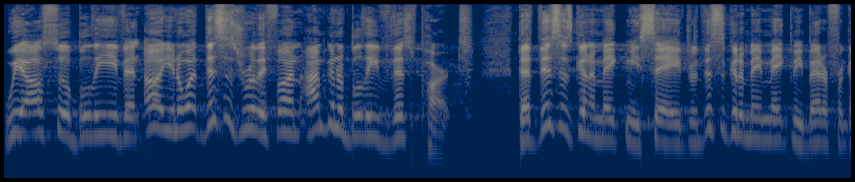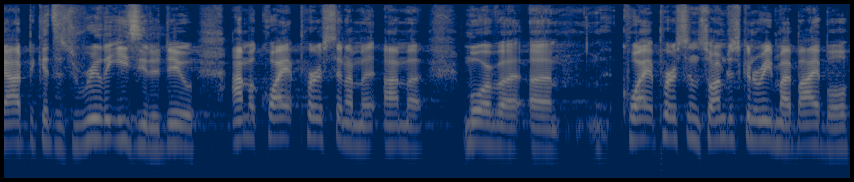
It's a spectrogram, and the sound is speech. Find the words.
We also believe in, oh, you know what? This is really fun. I'm going to believe this part. That this is going to make me saved or this is going to make me better for God because it's really easy to do. I'm a quiet person. I'm a, I'm a more of a, a quiet person. So I'm just going to read my Bible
